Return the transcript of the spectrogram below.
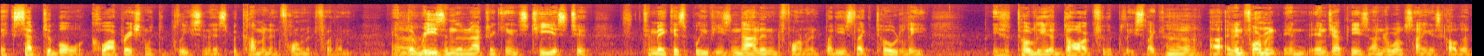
acceptable cooperation with the police and has become an informant for them. And the reason they're not drinking his tea is to to make us believe he's not an informant, but he's like totally. He's totally a dog for the police. Like uh, an informant in, in Japanese underworld slang is called a,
